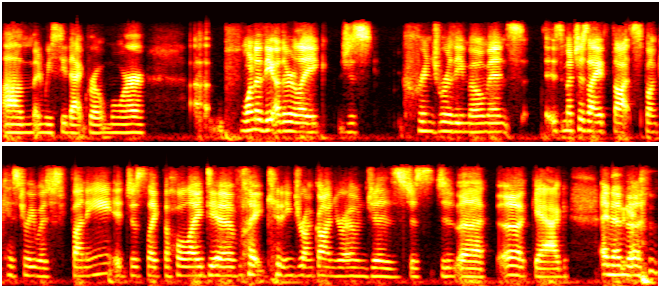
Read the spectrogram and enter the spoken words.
um, and we see that grow more. Uh, one of the other like just cringeworthy moments. As much as I thought Spunk History was funny, it just like the whole idea of like getting drunk on your own jizz, just, just uh, uh, gag, and then the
